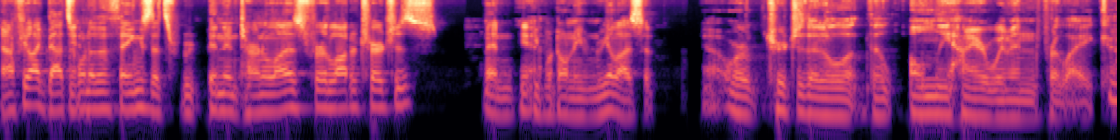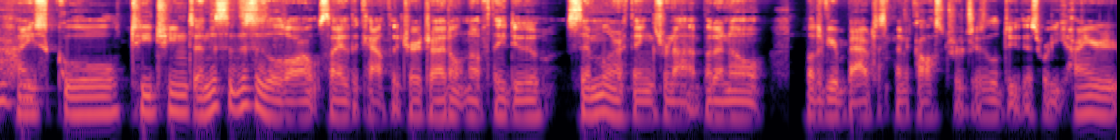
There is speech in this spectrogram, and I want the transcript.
I feel like that's yeah. one of the things that's been internalized for a lot of churches, and yeah. people don't even realize it. Yeah, or churches that'll they'll only hire women for like mm-hmm. high school teachings, and this is this is a little outside of the Catholic Church. I don't know if they do similar things or not, but I know a lot of your Baptist Pentecostal churches will do this, where you hire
